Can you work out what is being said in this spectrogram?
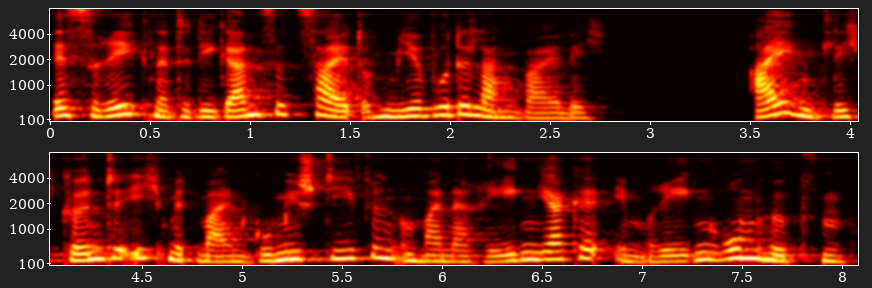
Es regnete die ganze Zeit und mir wurde langweilig. Eigentlich könnte ich mit meinen Gummistiefeln und meiner Regenjacke im Regen rumhüpfen,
